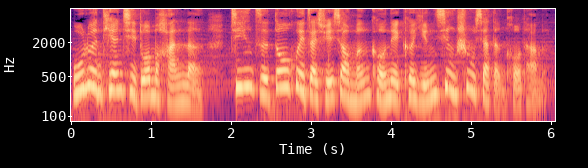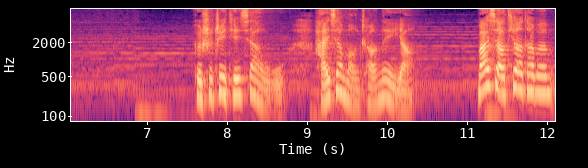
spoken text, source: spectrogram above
无论天气多么寒冷，金子都会在学校门口那棵银杏树下等候他们。可是这天下午，还像往常那样，马小跳他们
